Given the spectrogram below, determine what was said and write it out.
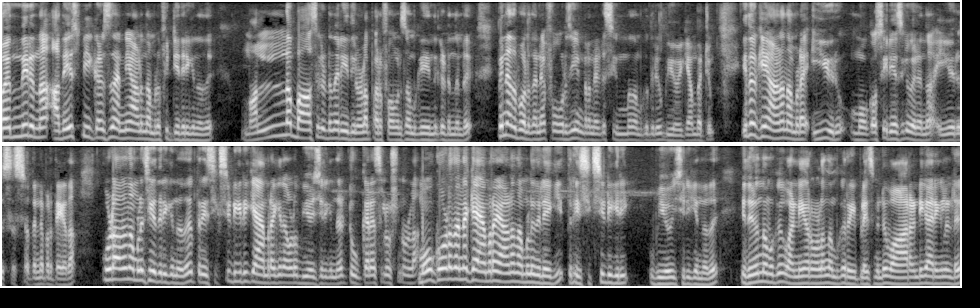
വന്നിരുന്ന അതേ സ്പീക്കേഴ്സ് തന്നെയാണ് നമ്മൾ ഫിറ്റ് ചെയ്തിരിക്കുന്നത്. നല്ല ബാസ് കിട്ടുന്ന രീതിയിലുള്ള പെർഫോമൻസ് നമുക്ക് ഇന്ന് കിട്ടുന്നുണ്ട്. പിന്നെ അതുപോലെ തന്നെ ഫോർ ജി ഇന്റർനെറ്റ് സിം നമുക്ക് ഇതിൽ ഉപയോഗിക്കാൻ പറ്റും. ഇതൊക്കെയാണ് നമ്മുടെ ഈ ഒരു മോക്കോ സീരീസിൽ വരുന്ന ഈ ഒരു സിസ്റ്റത്തിന്റെ പ്രത്യേകത. കൂടാതെ നമ്മൾ ചെയ്തിരിക്കുന്നത് ത്രീ സിക്സ്റ്റി ഡിഗ്രി ക്യാമറയ്ക്ക് നമ്മൾ ഉപയോഗിച്ചിരിക്കുന്നത് ടു കെ റെസൊല്യൂഷനുള്ള മോക്കോടെ തന്നെ ക്യാമറയാണ് നമ്മൾ ഇതിലേക്ക് ത്രീ സിക്സ്റ്റി ഡിഗ്രി ഉപയോഗിച്ചിരിക്കുന്നത്. ഇതിനും നമുക്ക് വൺ ഇയറോളം നമുക്ക് റീപ്ലേസ്മെന്റ് വാറണ്ടി കാര്യങ്ങളുണ്ട്.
